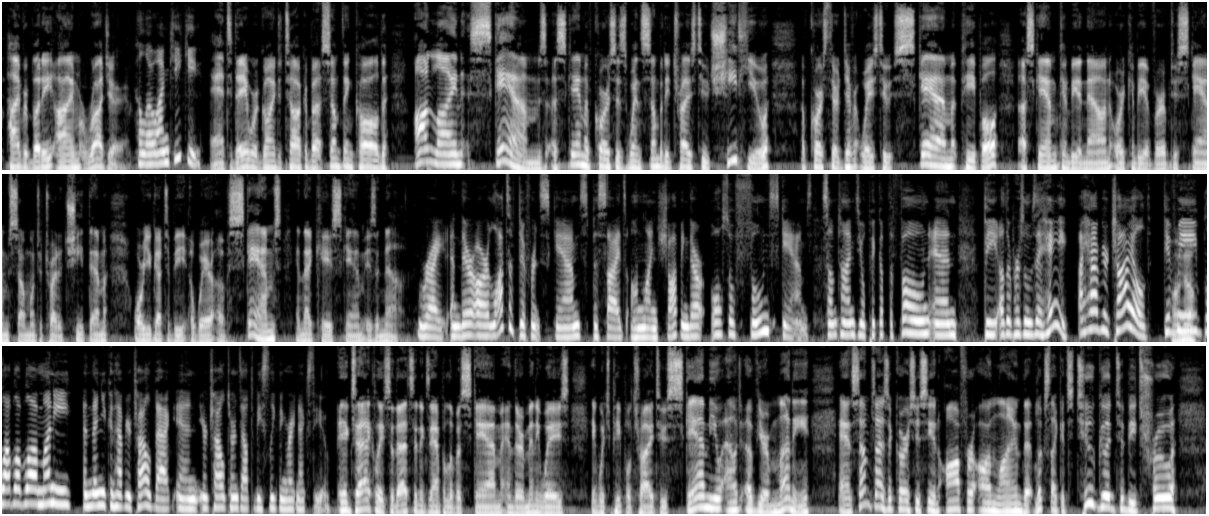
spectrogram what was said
Hi, everybody. I'm Roger. Hello, I'm Kiki. And today we're going to talk about something called online scams. A scam, of course, is when somebody tries to cheat you of course, there are different ways to scam people. A scam can be a noun or it can be a verb to scam someone to try to cheat them, or you got to be aware of scams. In that case, scam is a noun. Right. And there are lots of different scams besides online shopping. There are also phone scams. Sometimes you'll pick up the phone and the other person will say, Hey, I have your child. Give Oh, me no. blah, blah, blah money. And then you can have your child back and your child turns out to be sleeping right next to you. Exactly. So that's an example of a scam, and there are many ways in which people try to scam you out of your money. And sometimes, of course, you see an offer online that looks like it's too good to be true,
